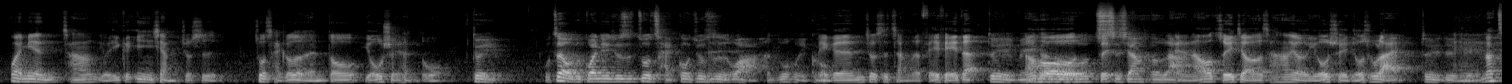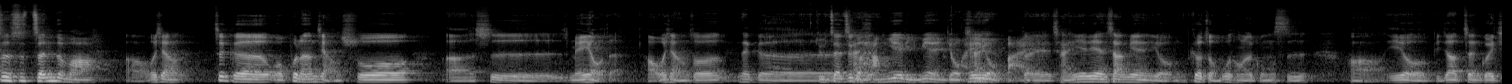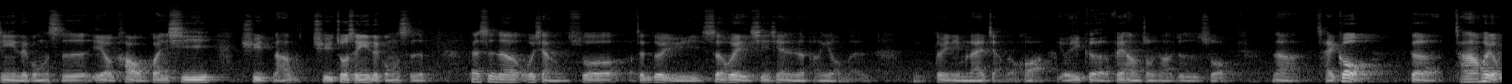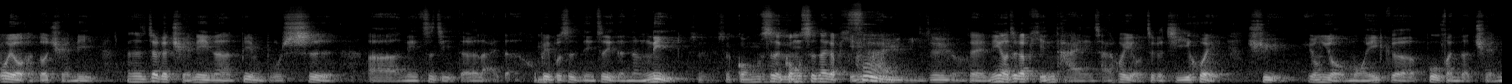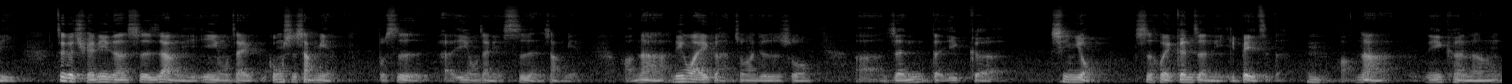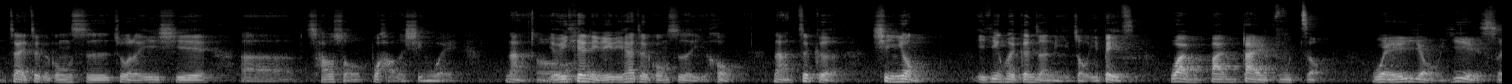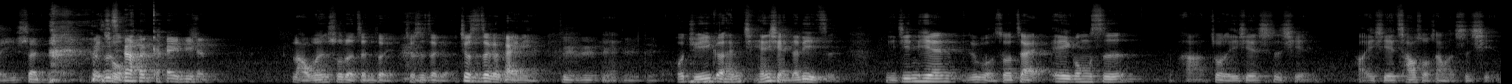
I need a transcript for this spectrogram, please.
外面常常有一个印象，就是做采购的人都油水很多，对，我在我的观念就是做采购就是哇很多回扣，每个人就是长得肥肥的，对每然后嘴吃香喝哎辣。然后嘴角常常有油水流出来。对对。对，那这是真的吗？啊、我想这个我不能讲说呃是没有的，好，我想说那个就在这个行业里面有黑有白。对，产业链上面有各种不同的公司啊，也有比较正规经营的公司，也有靠关系去拿去做生意的公司。但是呢，我想说，针对于社会新鲜人的朋友们，嗯对于你们来讲的话，有一个非常重要的就是说，那采购的常常会有会有很多权利，但是这个权利呢，并不是呃你自己得来的，并不是你自己的能力，是是公司是公司那个平台赋予你这个。对你有这个平台，你才会有这个机会去拥有某一个部分的权利。这个权利呢，是让你应用在公司上面，不是呃应用在你私人上面。好，那另外一个很重要就是说，呃，人的一个信用是会跟着你一辈子的。嗯，好，那你可能在这个公司做了一些呃操守不好的行为，那有一天你离离开这个公司了以后，那这个信用一定会跟着你走一辈子。万般带不走，唯有业随身，没错 是这样的概念。老温说的真对，就是这个，就是这个概念。对对对对对，我举一个很浅显的例子，你今天如果说在 A 公司啊做了一些事情啊一些操守上的事情，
